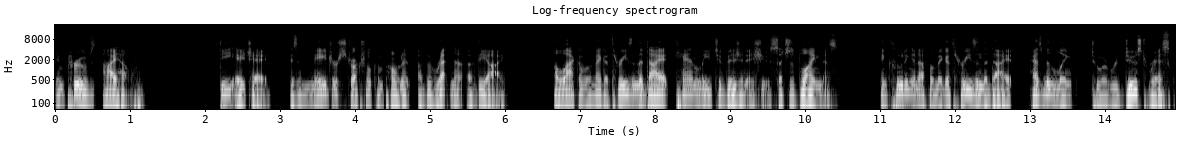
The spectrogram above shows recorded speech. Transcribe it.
Improves eye health. DHA is a major structural component of the retina of the eye. A lack of omega 3s in the diet can lead to vision issues such as blindness. Including enough omega 3s in the diet has been linked to a reduced risk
